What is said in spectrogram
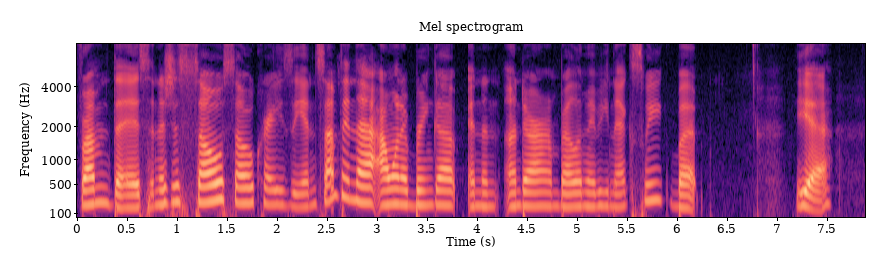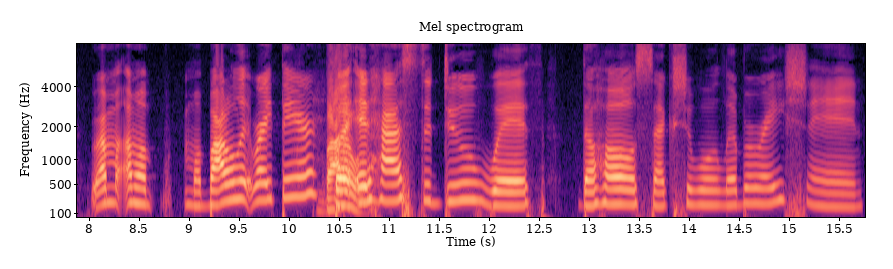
from this and it's just so so crazy and something that I want to bring up in an under our umbrella maybe next week but yeah I'm I'm a I'm a bottle it right there Bottle. but it has to do with the whole sexual liberation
